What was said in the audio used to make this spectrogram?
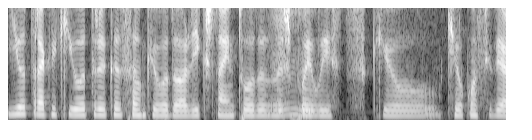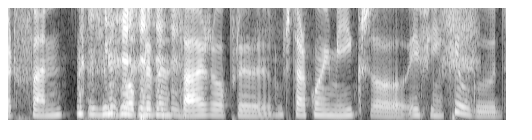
E eu trago aqui outra canção que eu adoro e que está em todas as playlists que eu, que eu considero fun, ou para dançar, ou para estar com amigos, ou enfim. Feel good.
